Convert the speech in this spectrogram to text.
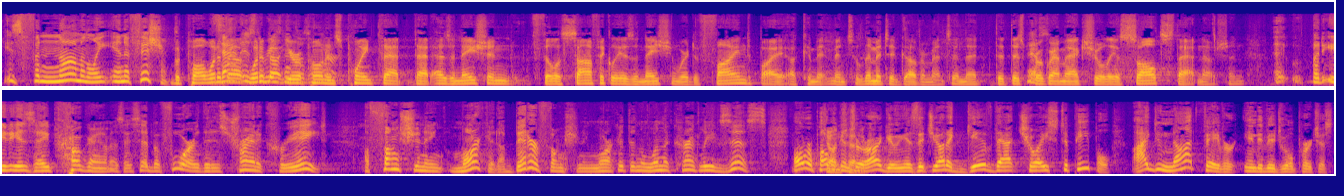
is phenomenally inefficient. But Paul, what that about what about your opponent's work. point that that as a nation, philosophically, as a nation, we're defined by a commitment to limited government, and that, that this yes. program actually assaults that notion? But it is a program, as I said before, that is trying to create a functioning market, a better functioning market than the one that currently exists. All Republicans are arguing is that you ought to give that choice to people. I do not favor individual purchase.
